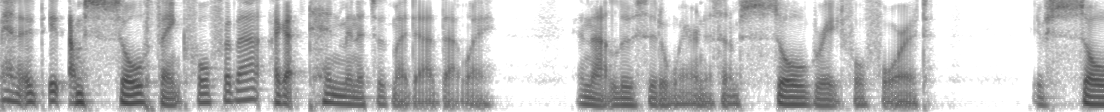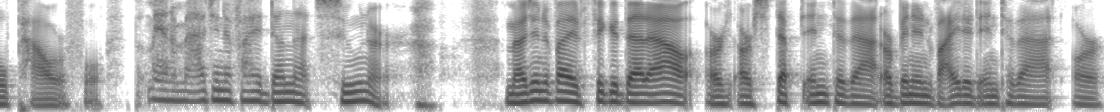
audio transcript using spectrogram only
man, it, it, I'm so thankful for that. I got 10 minutes with my dad that way and that lucid awareness. And I'm so grateful for it. It was so powerful. But man, imagine if I had done that sooner. Imagine if I had figured that out or, or stepped into that or been invited into that or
